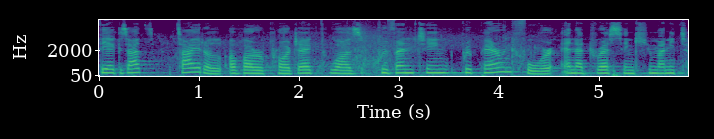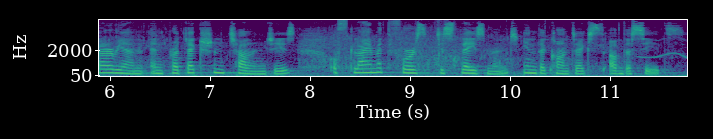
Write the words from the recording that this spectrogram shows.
The exact title of our project was Preventing, Preparing for, and Addressing Humanitarian and Protection Challenges of Climate Forced Displacement in the Context of the SIDS.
